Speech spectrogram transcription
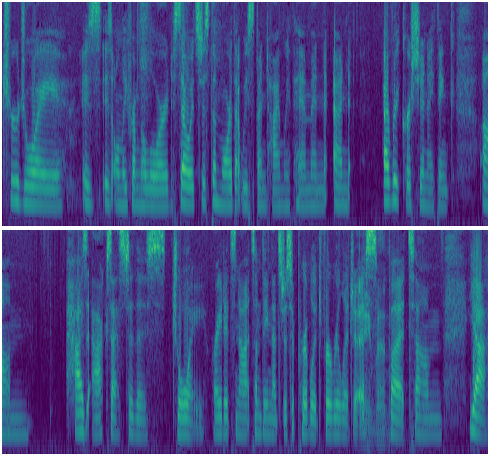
true joy is is only from the Lord. So it's just the more that we spend time with Him, and and every Christian I think um, has access to this joy. Right? It's not something that's just a privilege for religious, Amen. but um, yeah,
